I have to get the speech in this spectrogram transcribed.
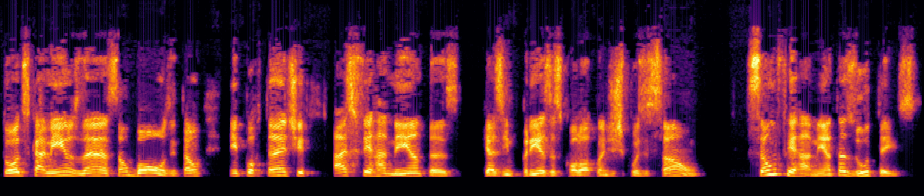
Todos os caminhos né, são bons. Então, é importante as ferramentas que as empresas colocam à disposição são ferramentas úteis.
